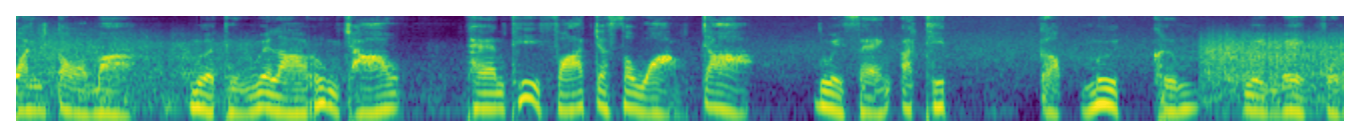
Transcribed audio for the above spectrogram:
วันต่อมาเมื่อถึงเวลารุ่งเช้า แทนที่ฟ้าจะสว่างจ้า ด้วยแสงอาทิตย์ กลับมืดครึ้มด้วยเมฆฝน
